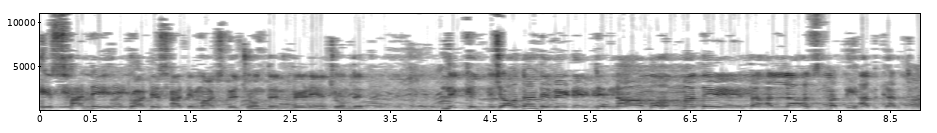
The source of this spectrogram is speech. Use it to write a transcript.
یہ ساڈے، تواڈے ساڈے معاشرے چ ہوندے نے چ ہوندے لیکن چودہ دے ویڑے جے نام محمد ہے، تا اللہ عظمت دی حد کر چھوڑ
